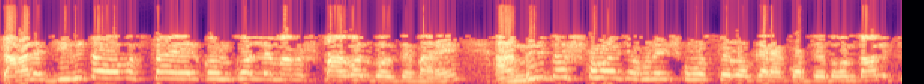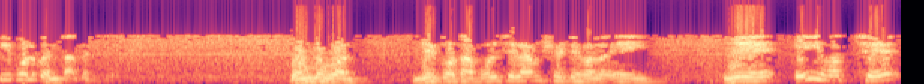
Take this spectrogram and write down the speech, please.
তাহলে জীবিত অবস্থায় এরকম করলে মানুষ পাগল বলতে পারে আর মৃত সময় যখন এই সমস্ত লোকেরা করতে তখন তাহলে কি বলবেন তাদেরকে? বন্ধুগণ যে কথা বলছিলাম সেটি হলো এই যে এই হচ্ছে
